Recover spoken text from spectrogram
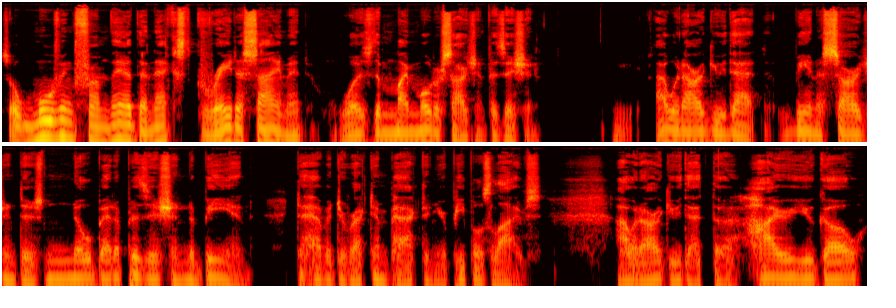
So moving from there, the next great assignment was the my motor sergeant position. I would argue that being a sergeant, there's no better position to be in to have a direct impact in your people's lives. I would argue that the higher you go,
